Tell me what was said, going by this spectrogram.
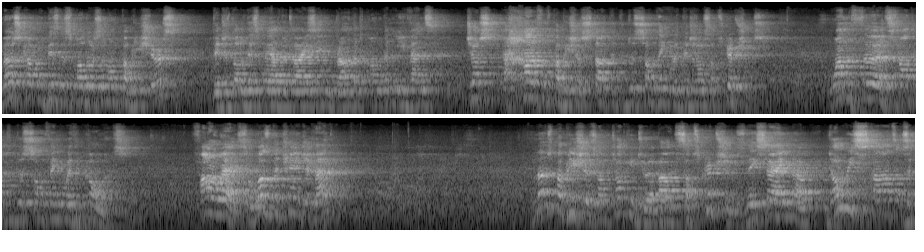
Most common business models among publishers, digital display advertising, just a half of publishers started to do something with digital subscriptions. One third started to do something with e-commerce. Far away. So what's the change ahead? Most publishers I'm talking to about subscriptions, they say, you know, it always starts as a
